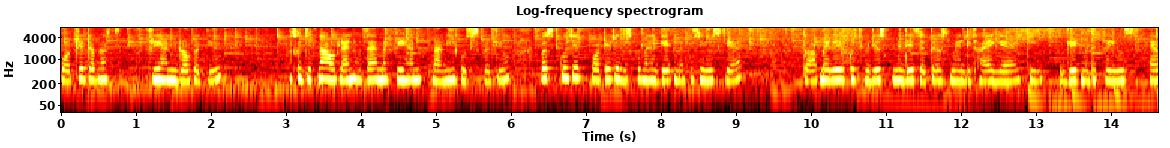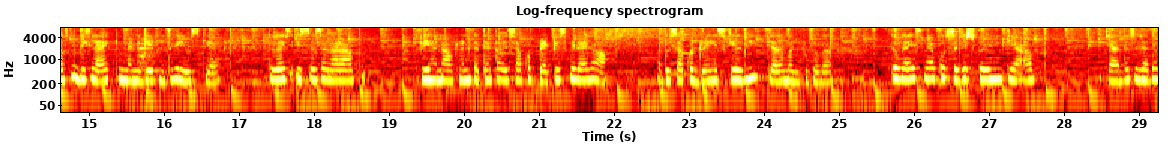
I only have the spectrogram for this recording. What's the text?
पोर्ट्रेट अपना फ्री हैंड ड्रॉ करती हूँ। उसका जितना आउटलाइन होता है, मैं फ्री हैंड बनाने की कोशिश करती हूँ। बस कुछ एक पोर्ट्रेट है जिसको मैंने गेट मेथड से यूज़ किया है। तो आप मेरे कुछ वीडियोस में देख सकते हैं, उसमें दिखाया गया है कि गेट मेथड का यूज़ है। उसमें दिख रहा है कि मैंने गेट मेथड का यूज़ किया है। तो वैसे इस तरह से अगर आप फ्री हैंड आउटलाइन करते हैं तो इससे आपको प्रैक्टिस भी रहेगा और दूसरा आपका ड्राइंग स्किल भी ज़्यादा मज़बूत होगा। तो गाइस मैं आपको सजेस्ट करूँगी कि आप ज़्यादा से ज़्यादा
